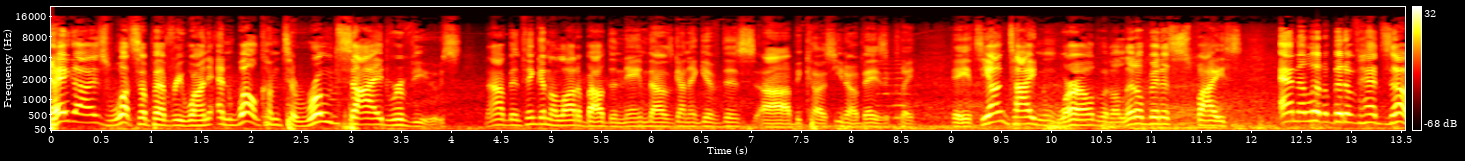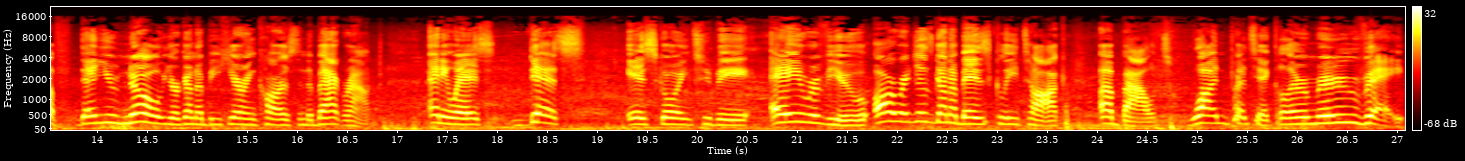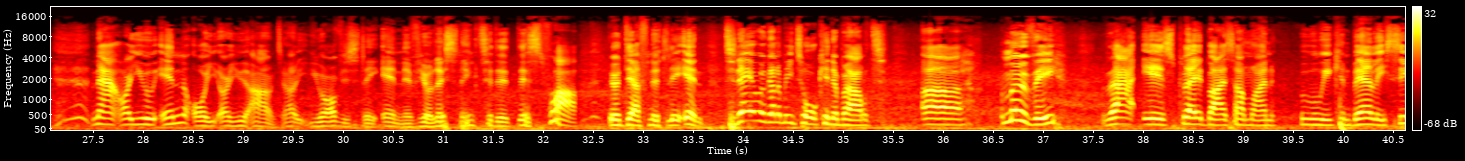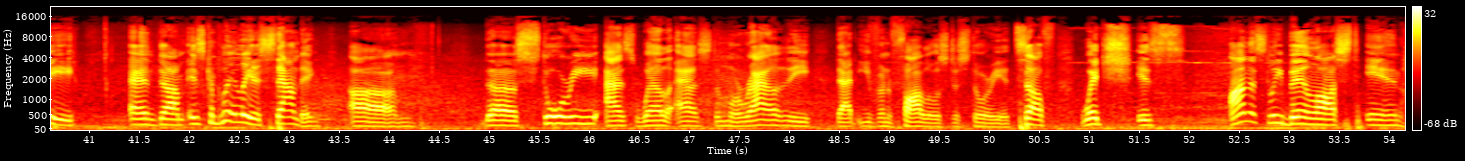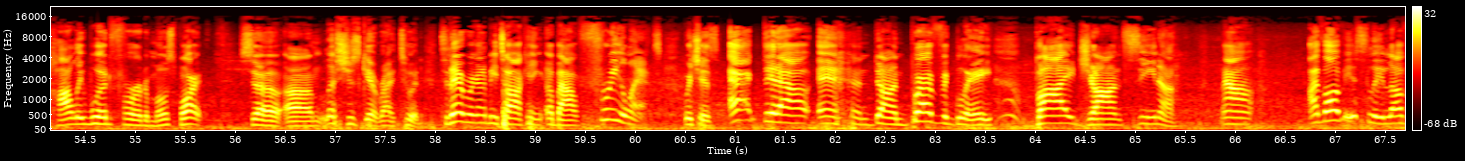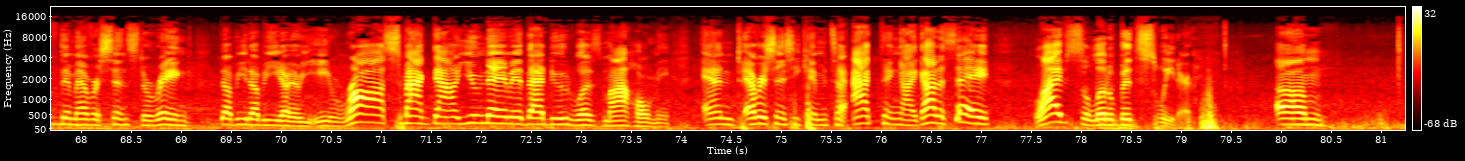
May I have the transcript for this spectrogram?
Hey guys, what's up everyone, and welcome to Roadside Reviews. Now, I've been thinking a lot about the name that I was gonna give this uh, because, you know, basically, it's Young Titan World with a little bit of spice and a little bit of heads up. Then you know you're gonna be hearing cars in the background. Anyways, this is going to be a review, or we're just gonna basically talk about one particular movie. Now, are you in or are you out? Uh, you're obviously in. If you're listening to this far, you're definitely in. Today, we're going to be talking about uh, a movie that is played by someone who we can barely see and um, is completely astounding. Um, the story, as well as the morality that even follows the story itself, which is honestly been lost in Hollywood for the most part. So um, let's just get right to it. Today we're going to be talking about Freelance, which is acted out and done perfectly by John Cena. Now, I've obviously loved him ever since The Ring, WWE, Raw, SmackDown, you name it, that dude was my homie. And ever since he came into acting, I gotta say, life's a little bit sweeter. Um,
